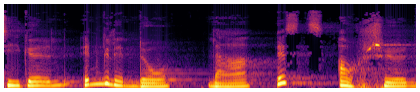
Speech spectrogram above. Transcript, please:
Ziegeln in Glindow. Na, ist's auch schön.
